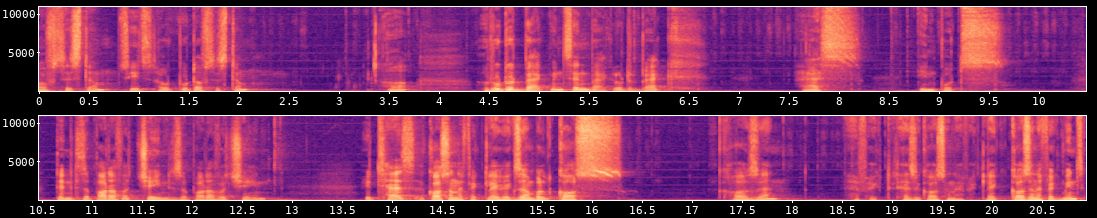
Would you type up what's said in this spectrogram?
of system see it's output of system uh, routed back means send back routed back as inputs. Then it is a part of a chain it is a part of a chain. It has a cause and effect like example cause cause and effect it has a cause and effect. Like cause and effect means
